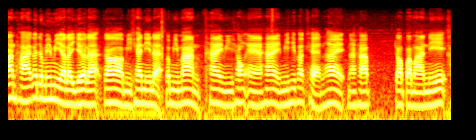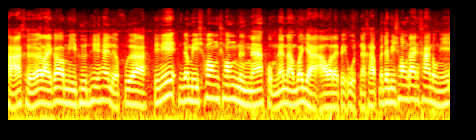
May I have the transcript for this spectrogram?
ด้านท้ายก็จะไม่มีอะไรเยอะแล้วก็มีแค่นี้แหละก็มีม่านให้มีช่องแอร์ให้มีที่พักแขนให้นะครับ ก็ประมาณนี้ขาเขออะไรก็มีพื้นที่ให้เหลือเฟือ ทีนี้จะมีช่องช่องหนึ่งนะ ผมแนะนำว่าอย่าเอาอะไรไปอุดนะครับมันจะมีช่องด้านข้างตรงนี้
